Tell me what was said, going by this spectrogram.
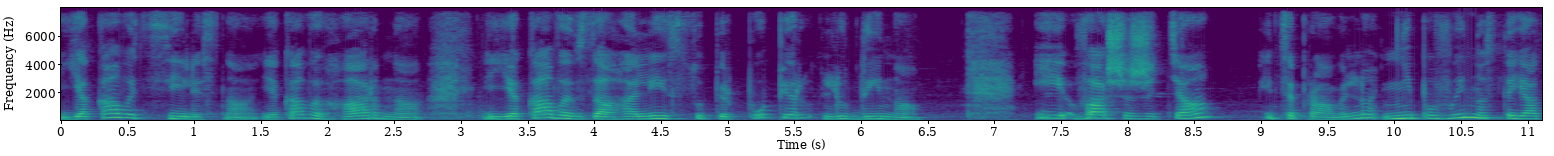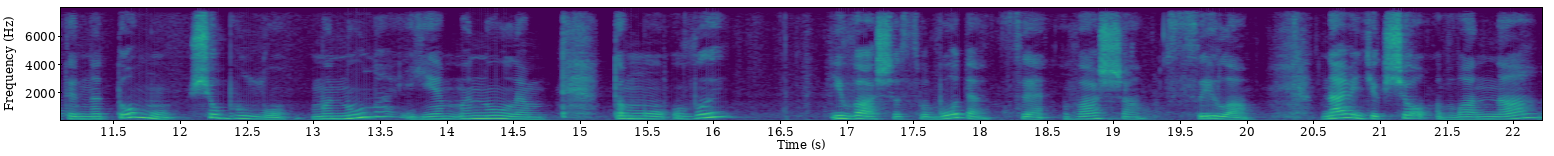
яка ви цілісна, яка ви гарна, яка ви взагалі супер-пупер людина. І ваше життя і це правильно, не повинно стояти на тому, що було. Минуле є минулим. Тому ви і ваша свобода це ваша сила. Навіть якщо вона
